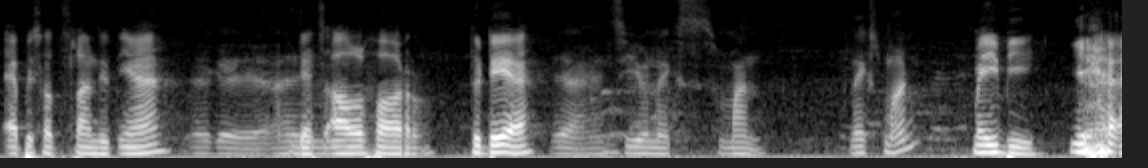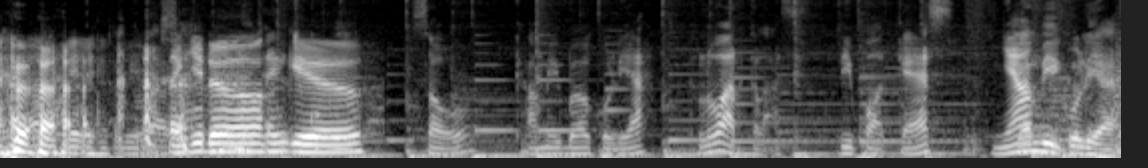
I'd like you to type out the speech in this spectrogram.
episode selanjutnya Oke, that's and- all for today ya Ya, and see you next month. Next month? maybe ya oke. thank you do Thank you. So, kami bawa kuliah keluar kelas di podcast Nyambi Nyambi Kuliah.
